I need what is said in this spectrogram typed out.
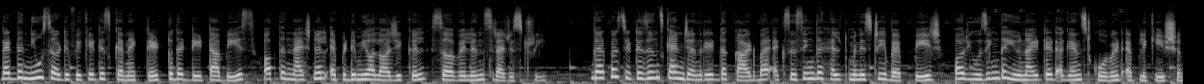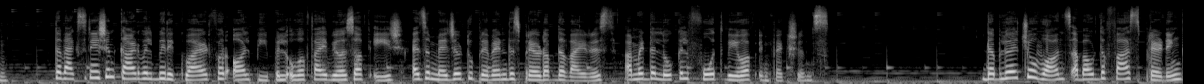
that the new certificate is connected to the database of the National Epidemiological Surveillance Registry. Therefore, citizens can generate the card by accessing the Health Ministry webpage or using the United Against COVID application. The vaccination card will be required for all people over 5 years of age as a measure to prevent the spread of the virus amid the local fourth wave of infections. WHO warns about the fast spreading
